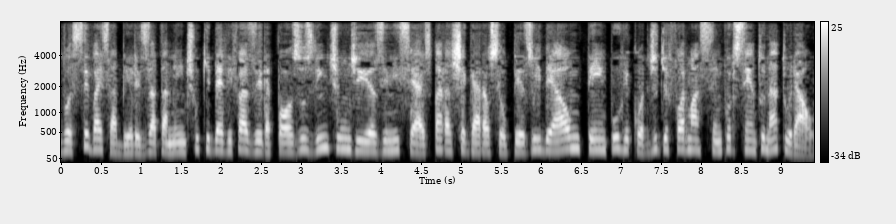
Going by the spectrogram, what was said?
Você vai saber exatamente o que deve fazer após os 21 dias iniciais para chegar ao seu peso ideal em tempo recorde de forma 100% natural.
